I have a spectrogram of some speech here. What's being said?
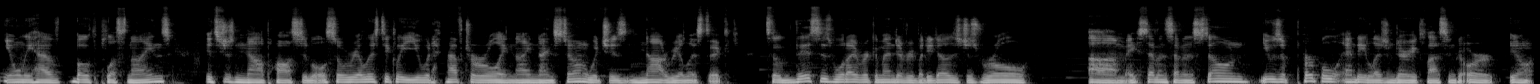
you only have both 9s, it's just not possible. So realistically, you would have to roll a 9-9 stone, which is not realistic. So this is what I recommend everybody does. Just roll um, a 7-7 stone, use a purple and a legendary class, or, you know,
